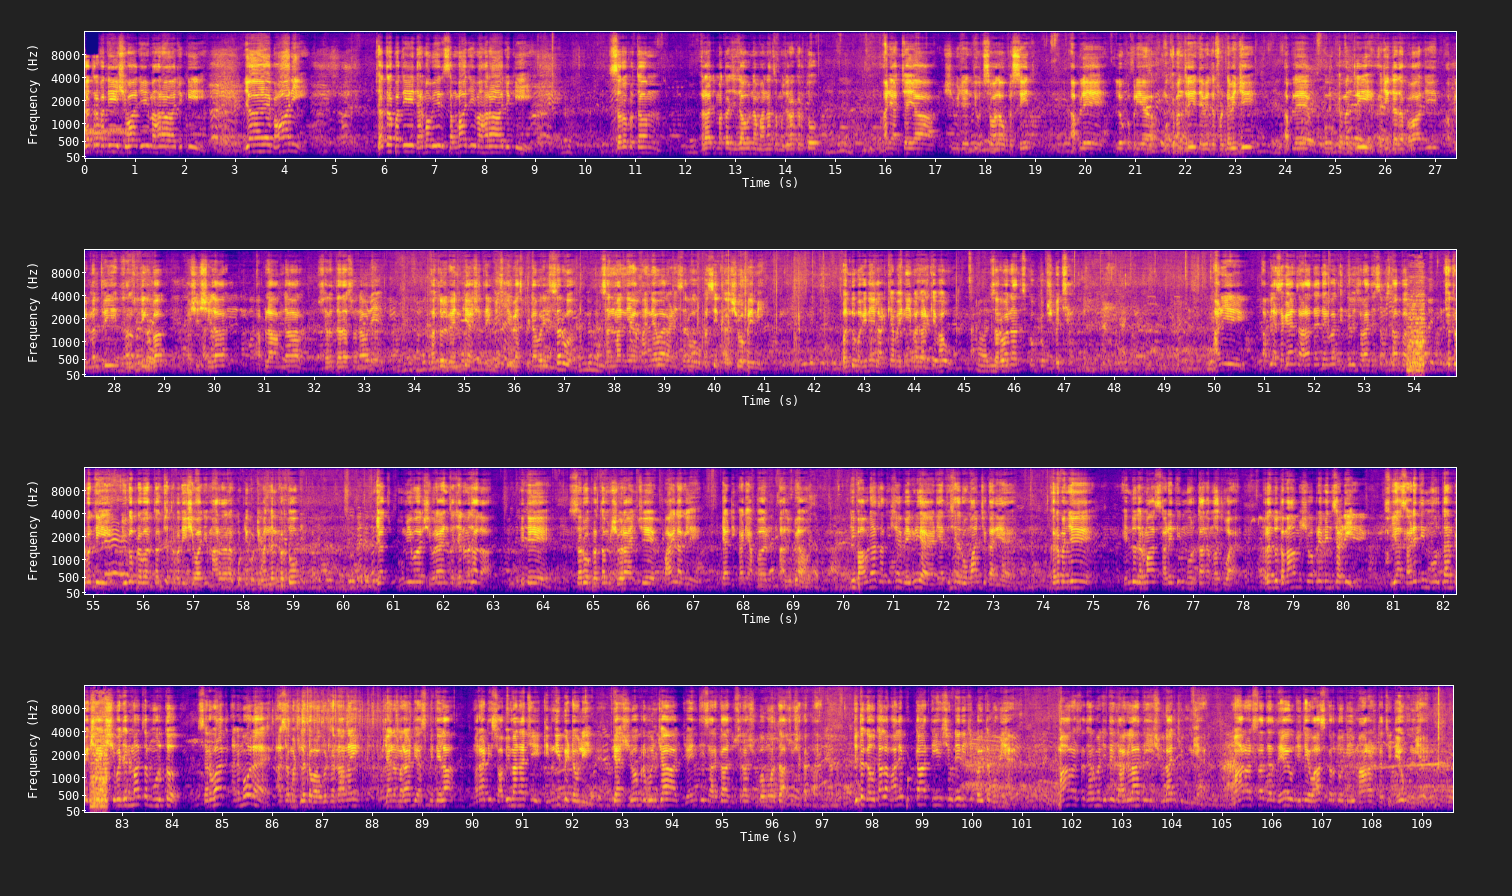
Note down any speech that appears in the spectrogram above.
छत्रपती शिवाजी महाराज की जय भवानी। छत्रपती धर्मवीर संभाजी महाराज की। सर्वप्रथम राजमाता जिजाऊंना मानाचा मुजरा करतो आणि आजच्या या शिवजयंती उत्सवाला उपस्थित आपले लोकप्रिय मुख्यमंत्री देवेंद्र फडणवीसजी आपले उपमुख्यमंत्री अजितदादा पवारजी आपले मंत्री सांस्कृतिक विभाग आशिष शिला आपला आमदार शरददादा सोनावणे अतुल बेनके आशाताई बुचके व्यासपीठावरील सर्व सन्मान्य मान्यवर आणि सर्व उपस्थित शिवप्रेमी. बंधू भगिनी लाडक्या बहिणी व लाडके भाऊ सर्वांनाच खूप खूप शुभेच्छा. आणि आपल्या सगळ्यांचा आराध्य दैवत हिंदवी स्वराज्य संस्थापक छत्रपती युगप्रवर्तक छत्रपती शिवाजी महाराजांना कोटी कोटी वंदन करतो. ज्या भूमीवर शिवरायांचा जन्म झाला तिथे सर्वप्रथम शिवरायांचे पाय लागले. त्या ठिकाणी आपण आज उभे आहोत. ती भावनाच अतिशय वेगळी आहे आणि अतिशय रोमांचकारी आहे. खरं म्हणजे हिंदू धर्मात साडेतीन मुहूर्तानं महत्त्व आहे. परंतु तमाम शिवप्रेमींसाठी या साडेतीन मुहूर्तांपेक्षा शिवजन्माचा मुहूर्त सर्वात अनमोल आहे असं म्हटलं तर अवघड ठरणार नाही. ज्यानं मराठी अस्मितेला मराठी स्वाभिमानाची ठिणगी पेटवली. त्या शिवप्रभूंच्या जयंतीसारखा दुसरा शुभमुहूर्त असू शकत नाही. जिथं गवताला भाले फुटतात ती शिवनेरीची पवित्र भूमी आहे. महाराष्ट्र धर्म जिथे जागला ती शिवराजची भूमी आहे. महाराष्ट्राचा देव जिथे वास करतो ती महाराष्ट्राची देवभूमी आहे.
